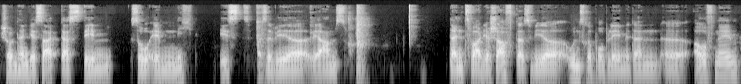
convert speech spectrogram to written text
schon dann gesagt, dass dem so eben nicht ist. Also wir, wir haben es dann zwar geschafft, dass wir unsere Probleme dann äh, aufnehmen,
